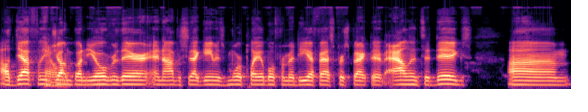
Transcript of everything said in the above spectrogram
I'll definitely jump on the over there. And obviously that game is more playable from a DFS perspective. Allen to Diggs. Um,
